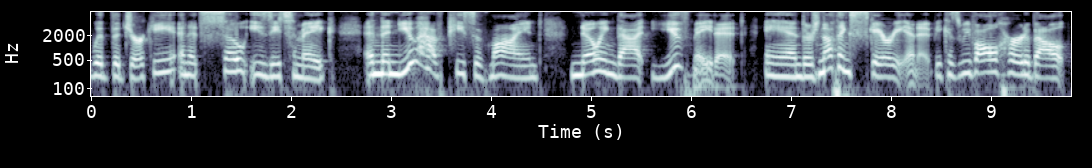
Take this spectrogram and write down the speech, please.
with the jerky and it's so easy to make. And then you have peace of mind knowing that you've made it and there's nothing scary in it because we've all heard about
